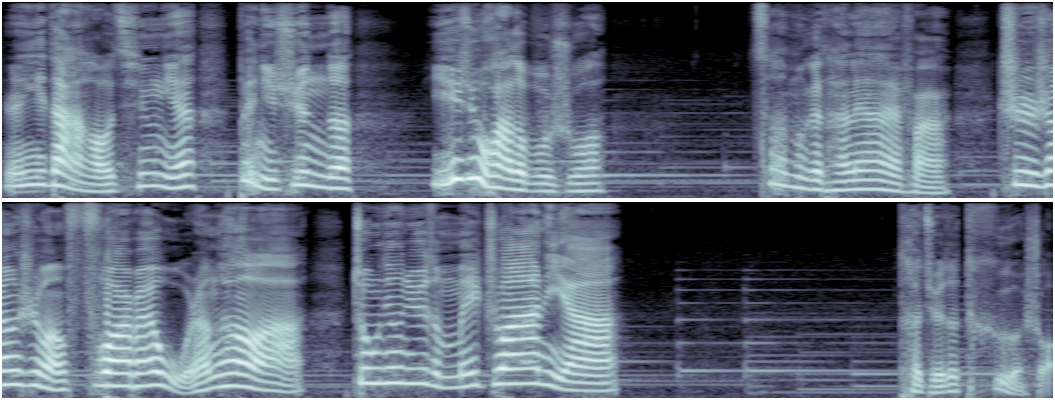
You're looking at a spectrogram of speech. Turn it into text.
人一大好青年被你训的，一句话都不说，这么个谈恋爱法，智商是往负二百五上靠啊？中情局怎么没抓你啊？他觉得特爽，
